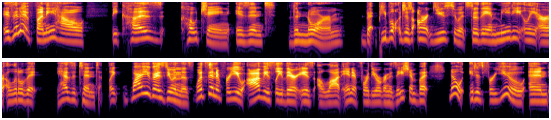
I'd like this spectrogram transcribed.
Isn't it funny how because coaching isn't the norm, but people just aren't used to it. So they immediately are a little bit hesitant. Like, why are you guys doing this? What's in it for you? Obviously, there is a lot in it for the organization, but no, it is for you. And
